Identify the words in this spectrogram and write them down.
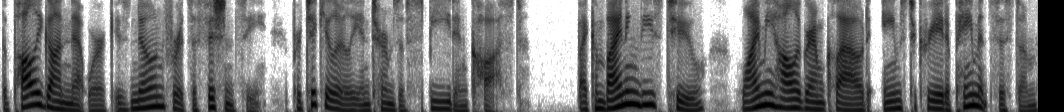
the Polygon network is known for its efficiency, particularly in terms of speed and cost. By combining these two, WiMi Hologram Cloud aims to create a payment system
